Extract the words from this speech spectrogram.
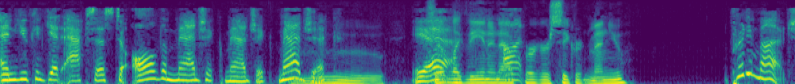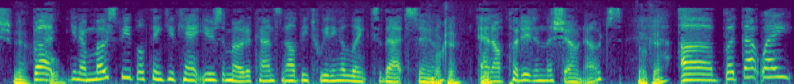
and you can get access to all the magic, magic, magic. Ooh. Yeah. Is that like the In-N-Out On- Burger secret menu? Pretty much. Yeah, but, cool. you know, most people think you can't use emoticons, and I'll be tweeting a link to that soon. Okay, And. I'll put it in the show notes. Okay. Uh, but that way,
